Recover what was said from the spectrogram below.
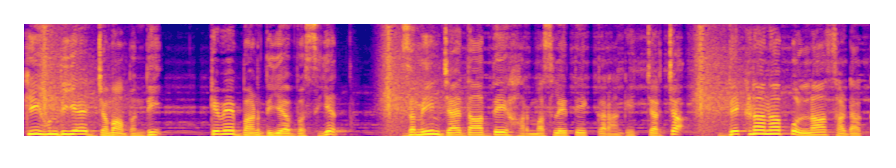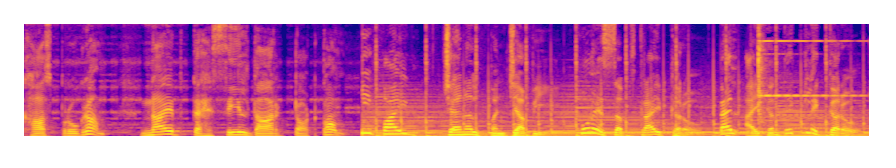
ਕੀ ਹੁੰਦੀ ਹੈ ਜਮਾਬੰਦੀ? ਕਿਵੇਂ ਬਣਦੀ ਹੈ ਵਸੀਅਤ? ਜ਼ਮੀਨ ਜਾਇਦਾਦ ਦੇ ਹਰ ਮਸਲੇ ਤੇ ਕਰਾਂਗੇ ਚਰਚਾ। ਦੇਖਣਾ ਨਾ ਭੁੱਲਣਾ ਸਾਡਾ ਖਾਸ ਪ੍ਰੋਗਰਾਮ naibtehsildar.com E5 ਚੈਨਲ ਪੰਜਾਬੀ। ਹੁਣੇ ਸਬਸਕ੍ਰਾਈਬ ਕਰੋ ਬੈਲ ਆਈਕਨ ਤੇ ਕਲਿੱਕ ਕਰੋ।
